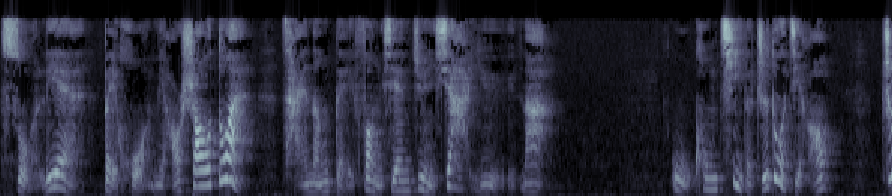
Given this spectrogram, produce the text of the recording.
锁链被火苗烧断，才能给凤仙郡下雨呢。悟空气得直跺脚，这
